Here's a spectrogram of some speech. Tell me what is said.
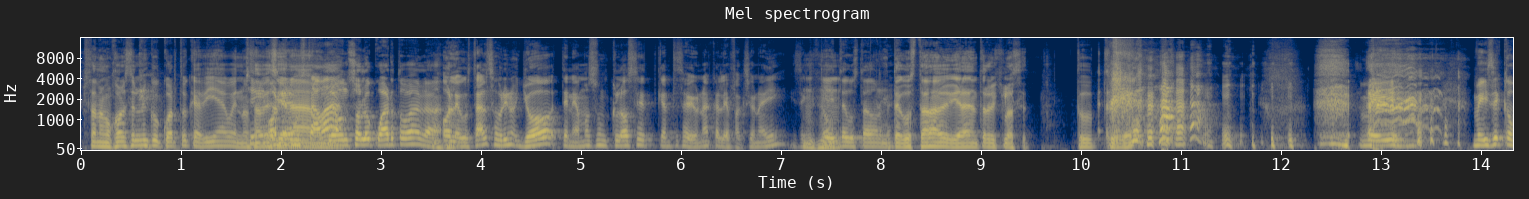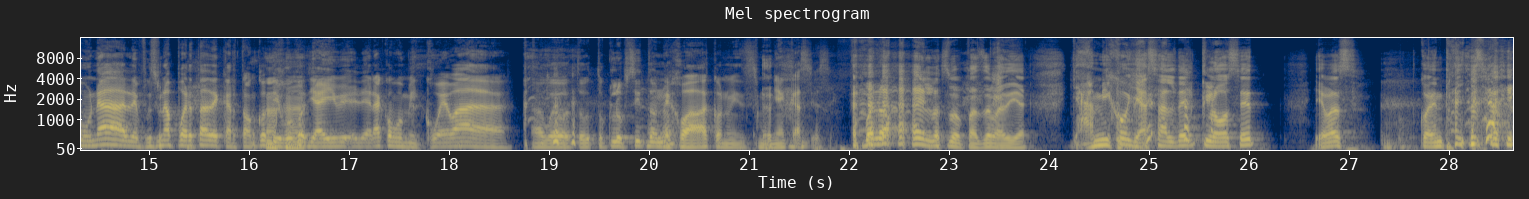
Pues a lo mejor es el único cuarto que había, güey. No Sí, sabes o si le era... gustaba- De un solo cuarto, ¿va? La- O le gustaba al sobrino. Yo teníamos un closet que antes había una calefacción ahí y se quitó. Y ahí te gusta dormir. Te gustaba vivir adentro del closet. Tú. Me, me hice como una, le puse una puerta de cartón con dibujos y ahí era como mi cueva. Ah, huevo, tu, tu clubcito, ¿no? Me jugaba con mis muñecas y así. Bueno, Los papás de Badía. Ya, mijo, ya sal del closet. Llevas 40 años ahí.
